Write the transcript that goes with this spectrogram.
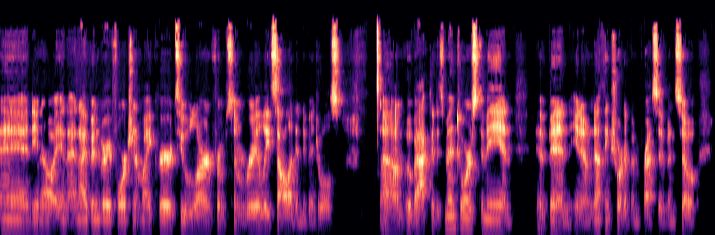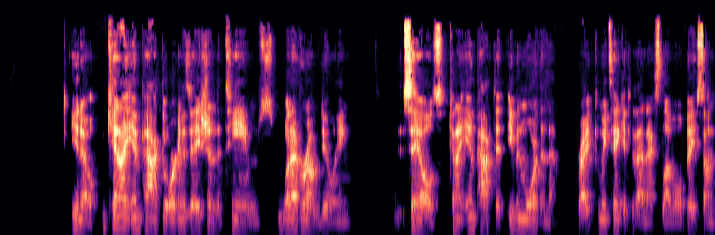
and you know and, and i've been very fortunate in my career to learn from some really solid individuals um, who've acted as mentors to me and have been you know nothing short of impressive and so you know, can I impact the organization, the teams, whatever I'm doing, sales? Can I impact it even more than them? Right? Can we take it to that next level based on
